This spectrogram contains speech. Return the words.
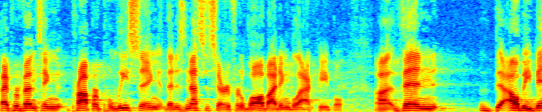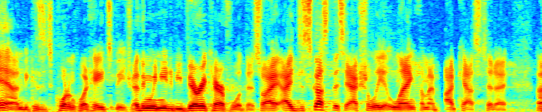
by preventing proper policing that is necessary for law abiding black people, uh, then I'll be banned because it's quote unquote hate speech. I think we need to be very careful with this. So I, I discussed this actually at length on my podcast today. Uh,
